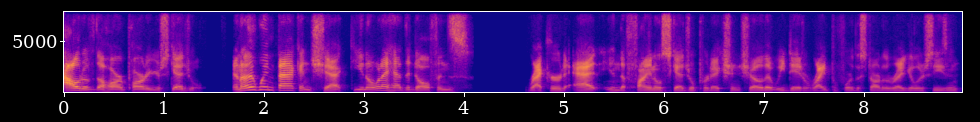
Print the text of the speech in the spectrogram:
out of the hard part of your schedule. And I went back and checked. You know what I had the Dolphins record at in the final schedule prediction show that we did right before the start of the regular season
